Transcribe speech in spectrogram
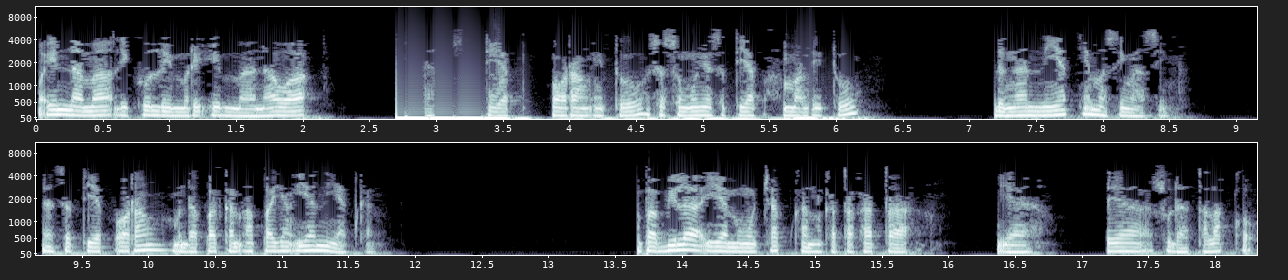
Wa innama likulli imri'in ma nawa." Setiap orang itu, sesungguhnya setiap amal itu dengan niatnya masing-masing. Dan setiap orang mendapatkan apa yang ia niatkan. Apabila ia mengucapkan kata-kata, ya, saya sudah talak kok.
